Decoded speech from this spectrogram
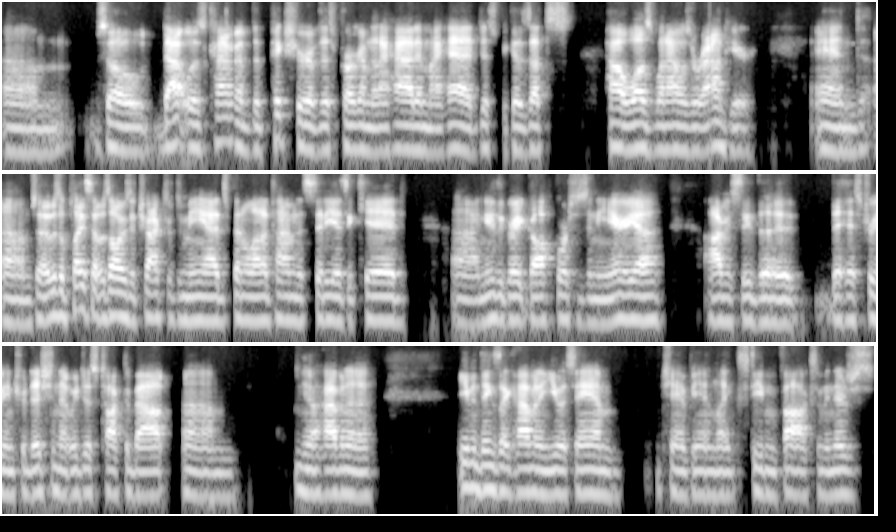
Um, so that was kind of the picture of this program that I had in my head, just because that's how it was when I was around here. And um, so it was a place that was always attractive to me. I'd spent a lot of time in the city as a kid. Uh, I knew the great golf courses in the area. Obviously, the the history and tradition that we just talked about. Um, you know, having a even things like having a USAM champion like Steven Fox. I mean, there's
